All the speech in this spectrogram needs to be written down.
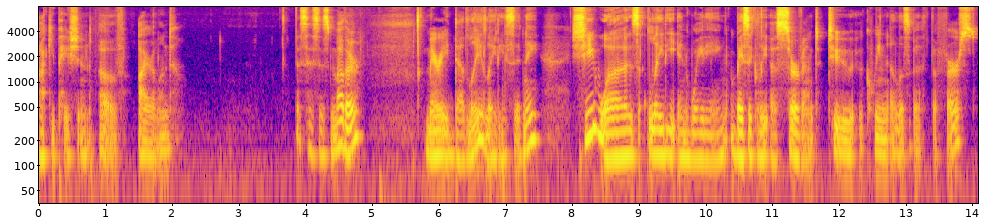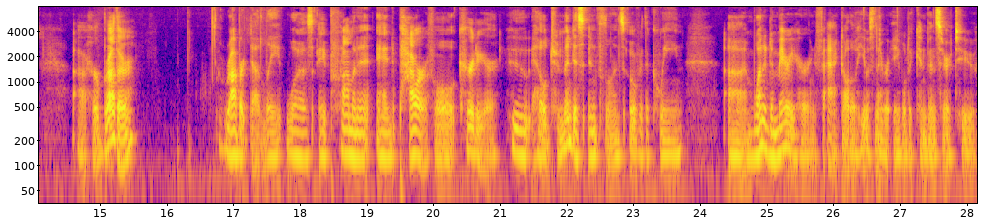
occupation of Ireland. This is his mother, Mary Dudley, Lady Sidney. She was lady in waiting, basically a servant to Queen Elizabeth I. Uh, her brother, Robert Dudley, was a prominent and powerful courtier who held tremendous influence over the Queen. Uh, wanted to marry her, in fact, although he was never able to convince her to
